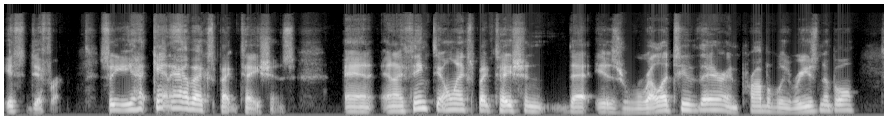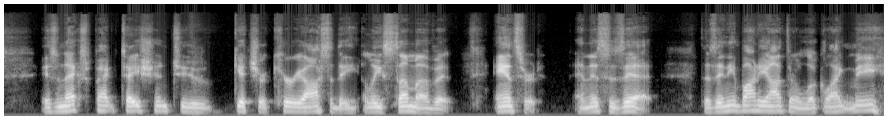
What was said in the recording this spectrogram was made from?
It's different. So you ha- can't have expectations. And and I think the only expectation that is relative there and probably reasonable is an expectation to get your curiosity, at least some of it, answered. And this is it. Does anybody out there look like me?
